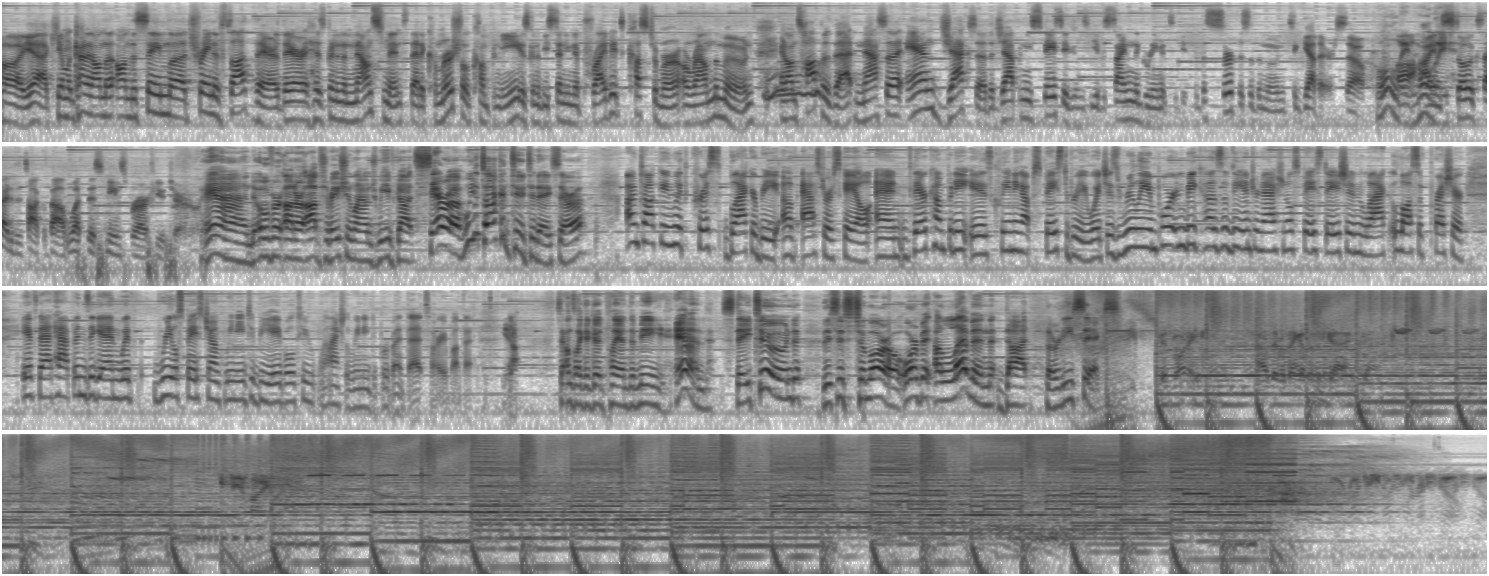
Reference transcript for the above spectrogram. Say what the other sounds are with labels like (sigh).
Oh yeah, kind of on the on the same uh, train of thought. There, there has been an announcement that a commercial company is going to be sending a private customer around the moon, Ooh. and on top of that, NASA and JAXA, the Japanese space agency, have signed an agreement to get to the surface of the moon together. So, holy uh, moly! I'm so excited to talk about what this means for our future. And over on our observation lounge, we've got Sarah. Who are you talking to today, Sarah? I'm talking with Chris Blackerby of Astroscale, and their company is cleaning up space debris, which is really important because of the International Space Station lack loss of pressure. If that happens again with real space junk, we need to be able to, well, actually, we need to prevent that. Sorry about that. Yeah. Sounds like a good plan to me. And stay tuned. This is tomorrow, Orbit 11.36. Good morning.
